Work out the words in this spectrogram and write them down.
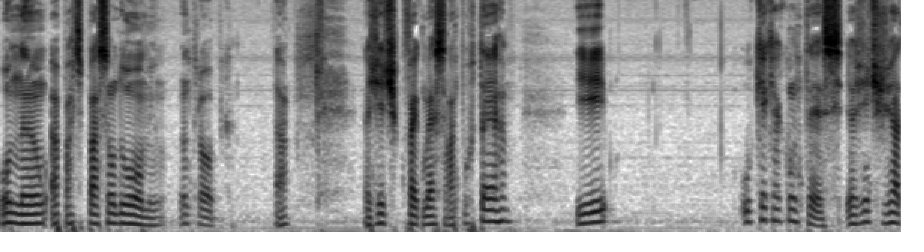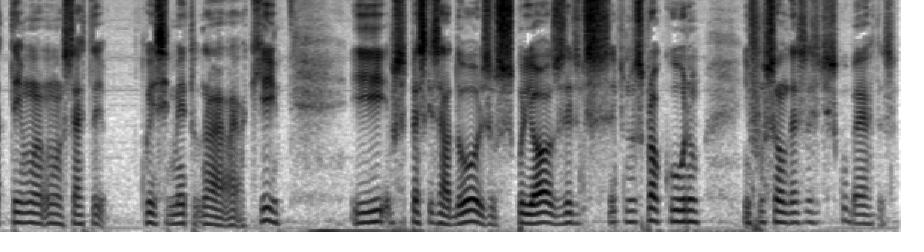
ou não a participação do homem antrópica, tá? A gente vai começar por terra e o que que acontece? A gente já tem uma certa conhecimento na- aqui e os pesquisadores, os curiosos, eles sempre nos procuram em função dessas descobertas.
